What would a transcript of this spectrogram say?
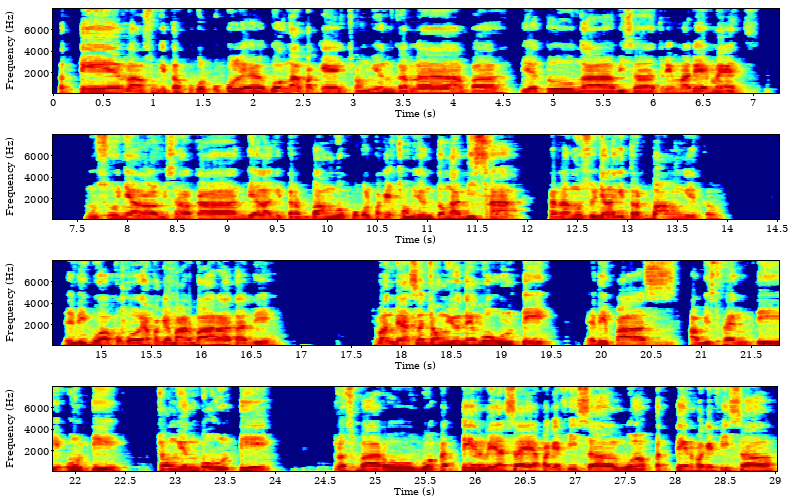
petir langsung kita pukul-pukul ya. Gue nggak pakai Chongyun karena apa? Dia tuh nggak bisa terima damage musuhnya. Kalau misalkan dia lagi terbang gue pukul pakai Chongyun tuh nggak bisa karena musuhnya lagi terbang gitu. Jadi gue pukulnya pakai Barbara tadi cuman biasa Chongyunnya gue ulti. Jadi pas habis Fenty ulti Chongyun gue ulti terus baru gue petir biasa ya pakai Visel gue petir pakai Visel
